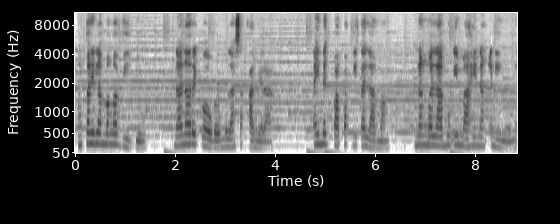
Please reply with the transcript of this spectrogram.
Ang kanilang mga video na na-recover mula sa kamera ay nagpapakita lamang ng malabong imahe ng anino na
